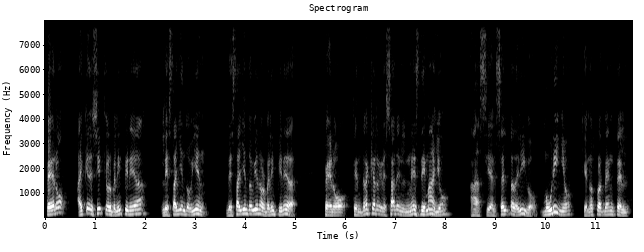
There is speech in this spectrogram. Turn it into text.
Pero hay que decir que Orbelín Pineda le está yendo bien, le está yendo bien a Orbelín Pineda, pero tendrá que regresar en el mes de mayo hacia el Celta de Vigo. Mourinho, que no es probablemente el,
